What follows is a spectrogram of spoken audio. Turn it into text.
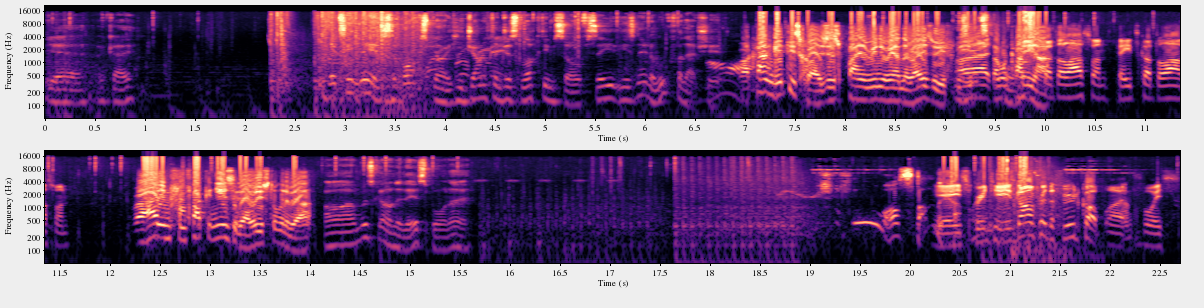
Yeah, okay. That's it there. It's the box, bro. He jumped and just locked himself. See, he's just need to look for that shit. I can't get this guy. He's just playing ring around the razor with me. Alright, Someone come Pete's here. got the last one. Pete's got the last one. Bro, I had him from fucking years ago. What are you talking about? Oh, I was going to their spawn, eh? Ooh, I'll stun the Yeah, he's sprinting. He's going for the food cop, uh, boys.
